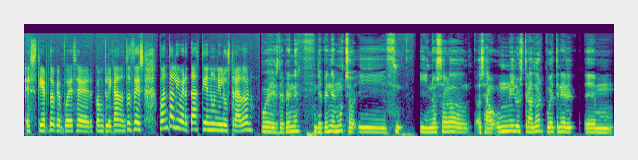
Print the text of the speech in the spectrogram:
es cierto que puede ser complicado. Entonces, ¿cuánta libertad tiene un ilustrador? Pues depende, depende mucho y, y no solo, o sea, un ilustrador puede tener em,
